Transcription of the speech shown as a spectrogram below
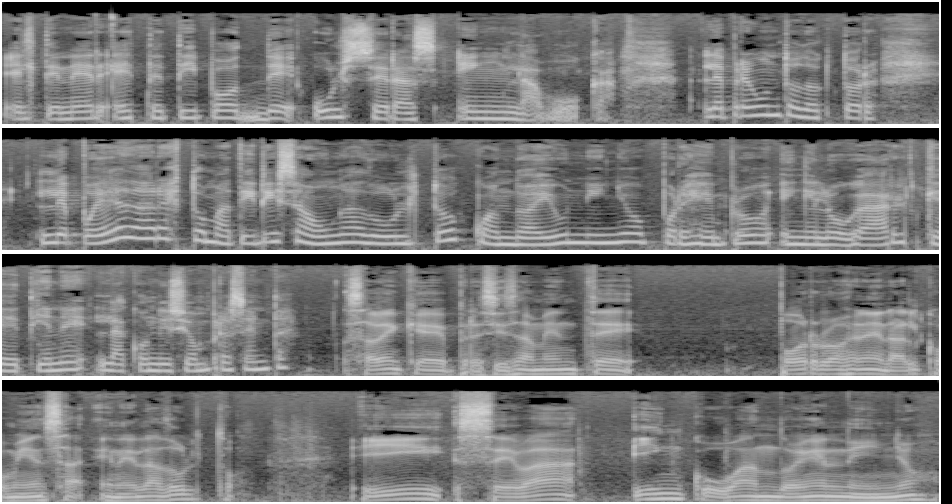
el tener este tipo de úlceras en la boca. Le pregunto, doctor, ¿le puede dar estomatitis a un adulto cuando hay un niño, por ejemplo, en el hogar que tiene la condición presente? Saben que precisamente por lo general comienza en el adulto y se va incubando en el niño.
